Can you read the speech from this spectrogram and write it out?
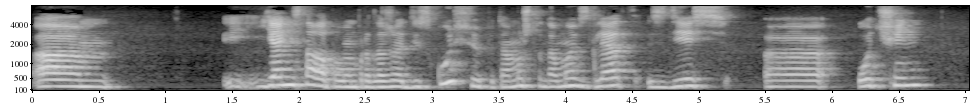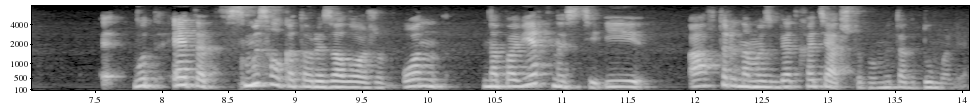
Я не стала, по-моему, продолжать дискуссию, потому что, на мой взгляд, здесь а, очень... Э, вот этот смысл, который заложен, он на поверхности, и авторы, на мой взгляд, хотят, чтобы мы так думали.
